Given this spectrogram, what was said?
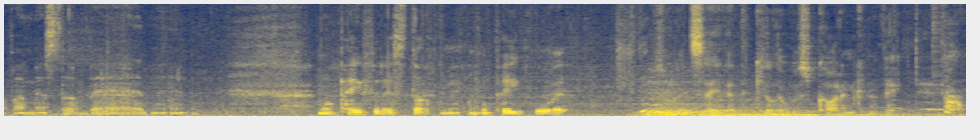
Up, I messed up bad, man. I'm gonna pay for this stuff, man. I'm gonna pay for it. So let's say that the killer was caught and convicted. Oh.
